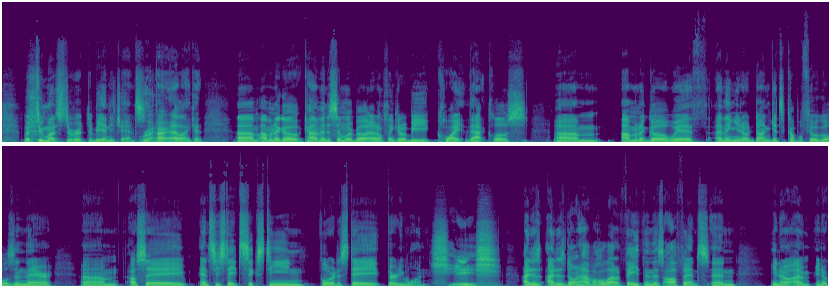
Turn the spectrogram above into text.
but too much to, to be any chance. Right. All right, I like it. Um, I'm gonna go kind of in a similar boat. I don't think it'll be quite that close. Um, I'm gonna go with I think you know Dunn gets a couple field goals in there. Um, I'll say NC State 16, Florida State 31. Sheesh. I just I just don't have a whole lot of faith in this offense and you know I'm you know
